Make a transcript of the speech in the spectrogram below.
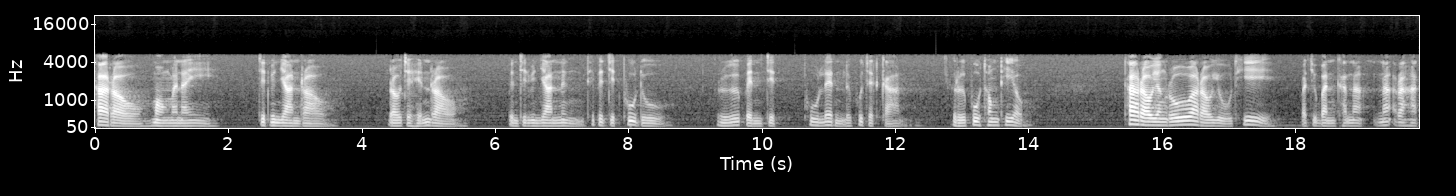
ถ้าเรามองมาในจิตวิญญาณเรา เราจะเห็นเราเป็นจิตวิญญาณหนึ่งที่เป็นจิตผู้ดู หรือเป็นจิตผู้เล่นหรือผู้จัดการ หรือผู้ท่องเที่ยว ถ้าเรายังรู้ว่าเราอยู่ที่ปัจจุบันขณะณรหัส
